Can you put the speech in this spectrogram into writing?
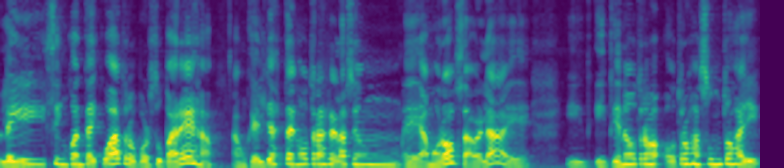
ley 54 por su pareja, aunque él ya está en otra relación eh, amorosa, ¿verdad? y, tiene otros otros asuntos allí,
